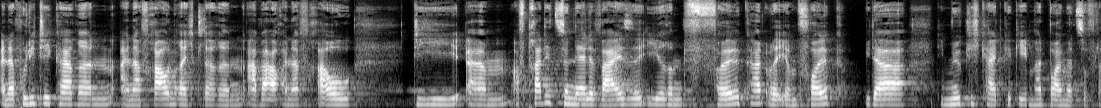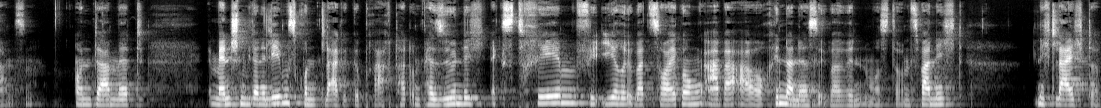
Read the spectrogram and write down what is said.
einer Politikerin, einer Frauenrechtlerin, aber auch einer Frau, die ähm, auf traditionelle Weise ihren Völkern oder ihrem Volk wieder die Möglichkeit gegeben hat, Bäume zu pflanzen und damit Menschen wieder eine Lebensgrundlage gebracht hat und persönlich extrem für ihre Überzeugung aber auch Hindernisse überwinden musste. Und zwar nicht, nicht leichte,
